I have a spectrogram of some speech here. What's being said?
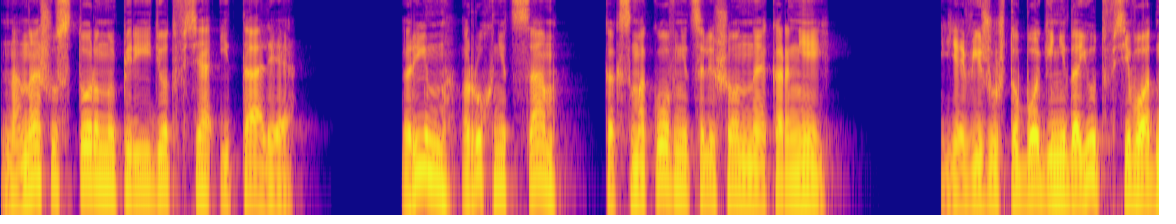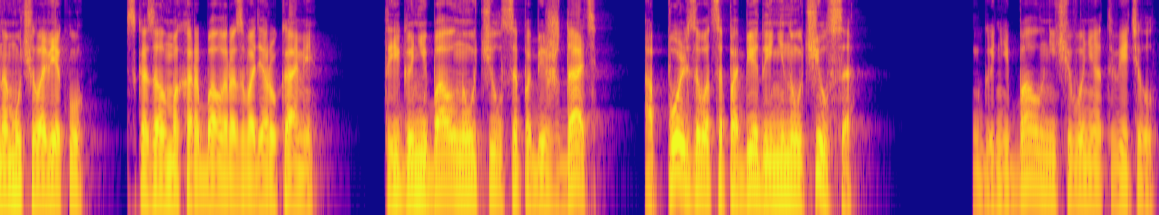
На нашу сторону перейдет вся Италия. Рим рухнет сам, как смоковница, лишенная корней. «Я вижу, что боги не дают всего одному человеку», — сказал Махарбал, разводя руками. «Ты, Ганнибал, научился побеждать, а пользоваться победой не научился». Ганнибал ничего не ответил.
